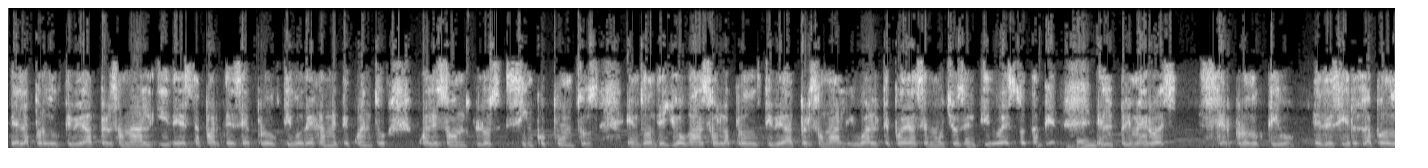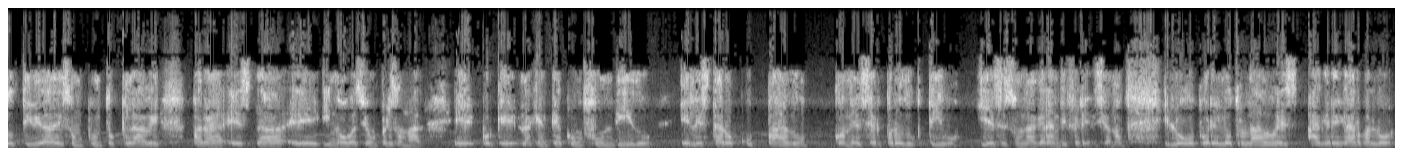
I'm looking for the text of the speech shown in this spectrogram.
de la productividad personal y de esta parte de ser productivo, déjame te cuento cuáles son los cinco puntos en donde yo baso la productividad personal. Igual te puede hacer mucho sentido esto también. El primero es ser productivo, es decir, la productividad es un punto clave para esta eh, innovación personal, eh, porque la gente ha confundido el estar ocupado con el ser productivo y esa es una gran diferencia, ¿no? Y luego por el otro lado es agregar valor.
